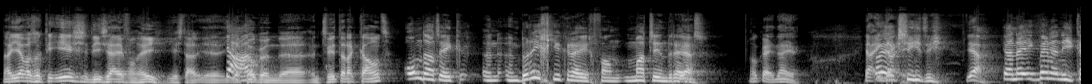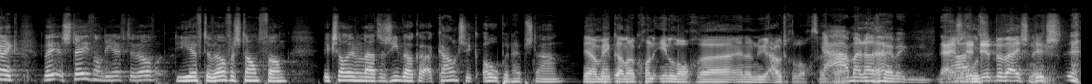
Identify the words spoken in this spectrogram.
Nou, jij was ook de eerste die zei van... hé, hey, je, staat, je, Ja. hebt ook een, eh, een Twitter-account. Omdat ik een, een berichtje kreeg van Martin Drent. Oké, nee. Ja, Oh ja, ik zie het hier. Ja, Ja, nee, ik ben er niet. Kijk, weet je, Stefan die heeft, er wel, die heeft er wel verstand van. Ik zal even laten zien welke accounts ik open heb staan. Ja, maar je kan ook gewoon inloggen en hem nu uitgelogd hebben. Ja, maar dat heb ik niet. Nee, maar dit, bewijst niks. Dit-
